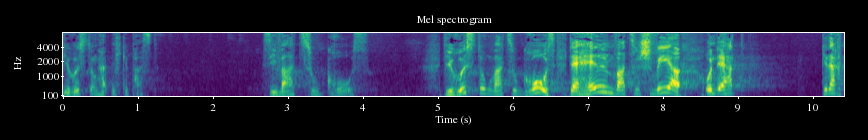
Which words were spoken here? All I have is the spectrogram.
die Rüstung hat nicht gepasst. Sie war zu groß. Die Rüstung war zu groß, der Helm war zu schwer und er hat gedacht,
